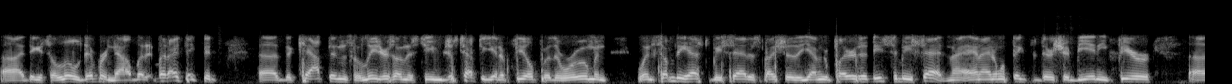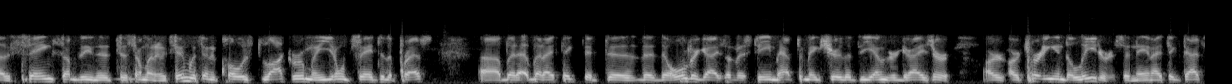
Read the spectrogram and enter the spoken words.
Uh, I think it's a little different now, but but I think that uh, the captains, the leaders on this team, just have to get a feel for the room, and when something has to be said, especially the younger players, it needs to be said. And I, and I don't think that there should be any fear uh, saying something to, to someone. It's in within a closed locker room, and you don't say it to the press. But but I think that uh, the the older guys on this team have to make sure that the younger guys are are, are turning into leaders, and and I think that's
